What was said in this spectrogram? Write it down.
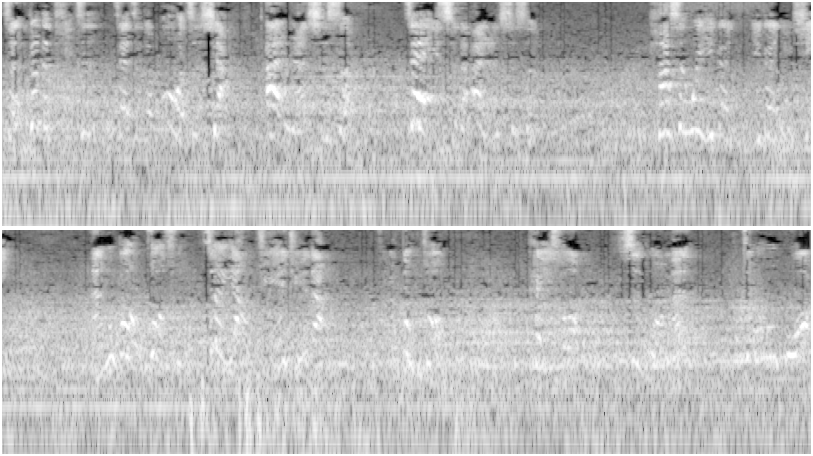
整个的体制在这个墨之下黯然失色，再一次的黯然失色。她身为一个一个女性，能够做出这样决绝的这个动作，可以说是我们中国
